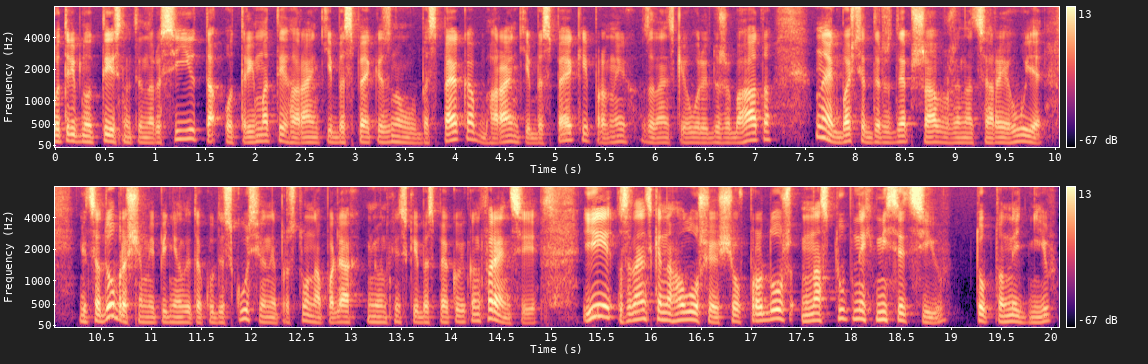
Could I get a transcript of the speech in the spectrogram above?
Потрібно тиснути на Росію та отримати гарантії безпеки. Знову безпека, гарантії безпеки. Про них Зеленський говорить дуже багато. Ну, як бачите, Держдеп США вже на це реагує. І це добре, що ми підняли таку дискусію непросту на полях Мюнхенської безпекової конференції. І Зеленський наголошує, що впродовж наступних місяців. Тобто не днів,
